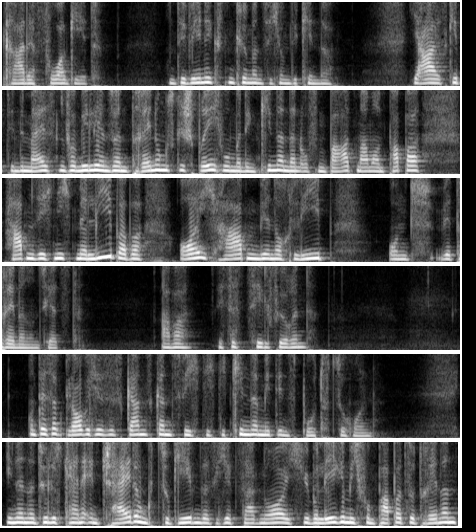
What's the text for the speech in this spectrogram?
gerade vorgeht. Und die wenigsten kümmern sich um die Kinder. Ja, es gibt in den meisten Familien so ein Trennungsgespräch, wo man den Kindern dann offenbart, Mama und Papa haben sich nicht mehr lieb, aber euch haben wir noch lieb und wir trennen uns jetzt. Aber ist das zielführend? Und deshalb glaube ich, ist es ganz, ganz wichtig, die Kinder mit ins Boot zu holen. Ihnen natürlich keine Entscheidung zu geben, dass ich jetzt sage, no, ich überlege mich vom Papa zu trennen.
